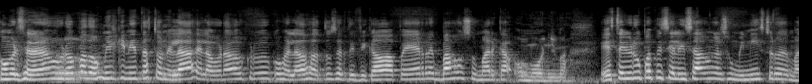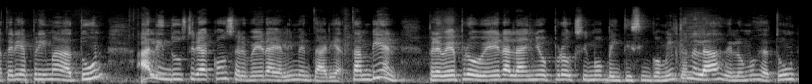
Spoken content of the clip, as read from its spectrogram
Comercializará en Europa 2.500 toneladas de elaborados crudos congelados de atún certificado APR bajo su marca homónima. Este grupo especializado en el suministro de materia prima de atún a la industria conservera y alimentaria también prevé proveer al año próximo 25.000 toneladas de lomos de atún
